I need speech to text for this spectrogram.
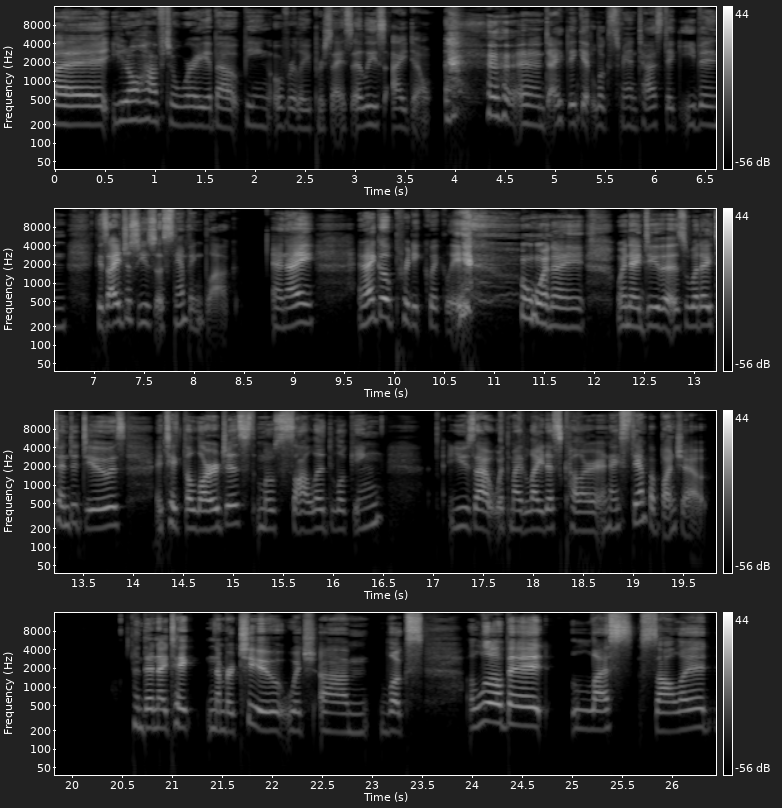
but you don't have to worry about being overly precise at least i don't and i think it looks fantastic even because i just use a stamping block and i and i go pretty quickly when i when i do this what i tend to do is i take the largest most solid looking use that with my lightest color and i stamp a bunch out and then I take number two, which um, looks a little bit less solid,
